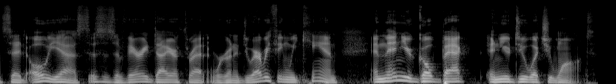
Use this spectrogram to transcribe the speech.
and said, "Oh yes, this is a very dire threat, and we're going to do everything we can." And then you go back and you do what you want.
